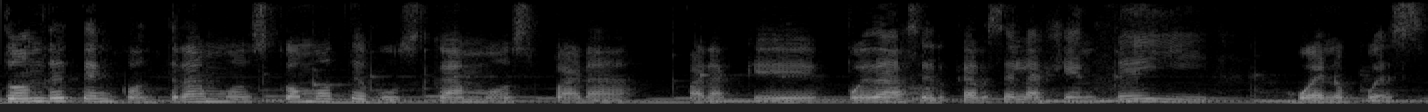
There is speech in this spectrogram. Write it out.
¿Dónde te encontramos? ¿Cómo te buscamos para, para que pueda acercarse la gente y, bueno, pues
